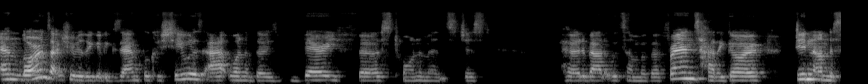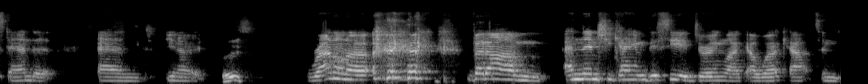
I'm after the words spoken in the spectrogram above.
and Lauren's actually a really good example because she was at one of those very first tournaments, just heard about it with some of her friends, had to go, didn't understand it, and, you know, Peace. ran on her. but, um, and then she came this year during like our workouts and,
